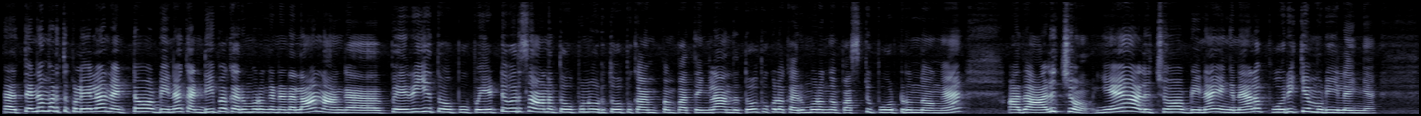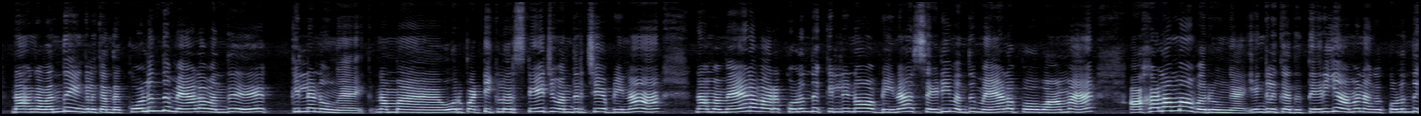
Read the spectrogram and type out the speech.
அஹ் தென்னை மரத்துக்குள்ளையெல்லாம் நெட்டோம் அப்படின்னா கண்டிப்பாக கருமுருங்கை நடலாம். நாங்கள் பெரிய தோப்பு இப்போ எட்டு வருஷம் ஆன தோப்புன்னு ஒரு தோப்பு காமிப்போம் பார்த்தீங்களா அந்த தோப்புக்குள்ளே கருமுருங்கை ஃபஸ்ட்டு போட்டிருந்தோங்க. அதை அழிச்சோம். ஏன் அழிச்சோம் அப்படின்னா எங்களால் பொறிக்க முடியலைங்க. நாங்கள் வந்து எங்களுக்கு அந்த கொழுந்து மேலே வந்து கிள்ளணுங்க. நம்ம ஒரு பர்டிகுலர் ஸ்டேஜ் வந்துருச்சு அப்படின்னா நம்ம மேலே வர கொழுந்து கிள்ளினோம் அப்படின்னா செடி வந்து மேலே போகாமல் அகலமாக வருங்க. எங்களுக்கு அது தெரியாமல் நாங்கள் கொழுந்து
